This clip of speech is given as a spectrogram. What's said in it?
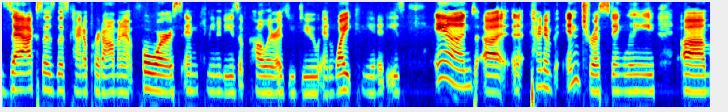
ZACs as this kind of predominant force in communities of color as you do in white communities. And uh, kind of interestingly, um,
